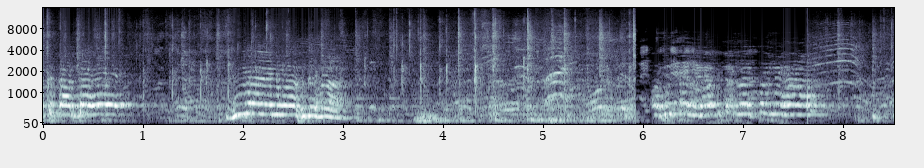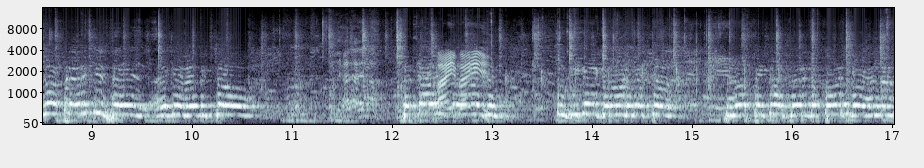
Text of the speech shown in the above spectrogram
ਸਵਾਗਤ ਕਰਦਾ ਹੋਏ ਜੀ ਆਇਆਂ ਨੂੰ ਆਖਦੇ ਹਾਂ ਅਸੀਂ ਧੰਨਵਾਦ ਕਰਨਾ ਚਾਹੁੰਦੇ ਹਾਂ ਜੋ ਪ੍ਰੇਰਿਤ ਸੇ ਅਗੇ ਹੋਏ ਵਿੱਚੋਂ ਬਾਈ, ਬਾਈ। ਤੁਸੀਂ ਦੇ ਗਰਾਊਂਡ ਵਿੱਚ ਸਰਦਾਰ ਟਿੱਕਾ ਸਿੰਘ ਪਹੁੰਚ ਗਏ ਹਨ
